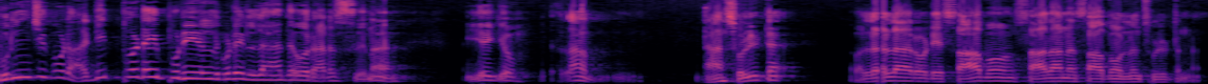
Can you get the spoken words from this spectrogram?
புரிஞ்சு கூட அடிப்படை புரியல் கூட இல்லாத ஒரு அரசுனா ஐயோ இதெல்லாம் நான் சொல்லிட்டேன். வள்ளலாருடைய சாபம் சாதாரண சாபம் இல்லைன்னு சொல்லிட்டேன் நான்.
